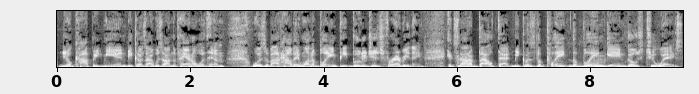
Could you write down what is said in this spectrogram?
you know, copied me in because I was on the panel with him was about how they want to blame Pete Buttigieg for everything. It's not about that because the blame, the blame game goes two ways.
